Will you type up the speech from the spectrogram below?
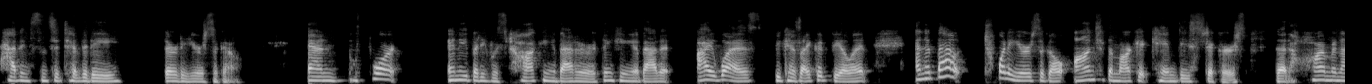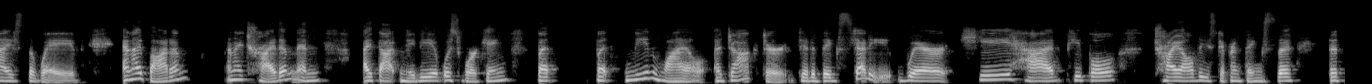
having sensitivity 30 years ago. And before anybody was talking about it or thinking about it, I was because I could feel it. And about 20 years ago, onto the market came these stickers that harmonized the wave. And I bought them and I tried them and I thought maybe it was working. But but meanwhile, a doctor did a big study where he had people try all these different things, the the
